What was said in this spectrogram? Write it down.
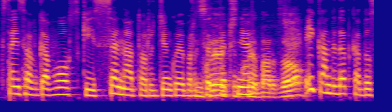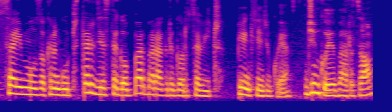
Stanisław Gawłowski, senator. Dziękuję bardzo Dziękuję, serdecznie. dziękuję bardzo. I kandydatka do Sejmu z okręgu 40 Barbara Grygorcewicz. Pięknie dziękuję. Dziękuję bardzo.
